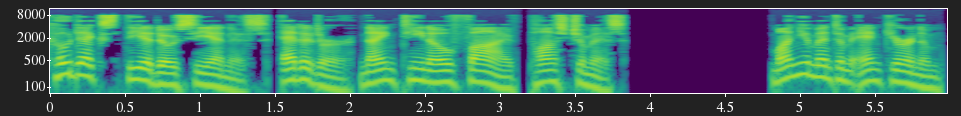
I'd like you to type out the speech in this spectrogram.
Codex Theodosianus, editor 1905, posthumous Monumentum Ancyrinum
